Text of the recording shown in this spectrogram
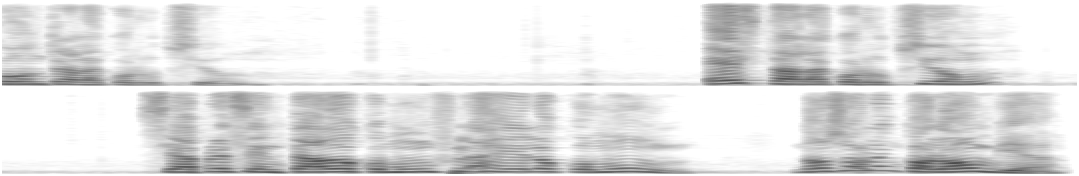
contra la corrupción. Esta, la corrupción, se ha presentado como un flagelo común, no solo en Colombia,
